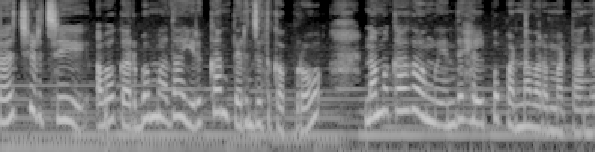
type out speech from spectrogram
தச்சிடுச்சு அவள் கர்ப்பமாக தான் இருக்கான்னு தெரிஞ்சதுக்கப்புறம் நமக்காக அவங்க எந்த ஹெல்ப்பும் பண்ண வர மாட்டாங்க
